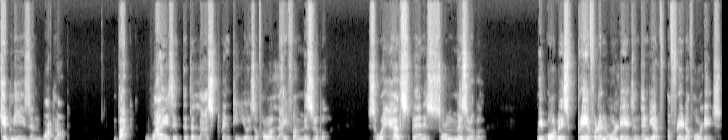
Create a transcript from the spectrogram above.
kidneys and whatnot. But why is it that the last 20 years of our life are miserable? So, a health span is so miserable we always pray for an old age and then we are afraid of old age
